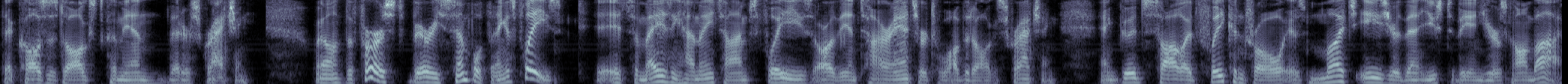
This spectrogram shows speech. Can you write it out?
that causes dogs to come in that are scratching. Well, the first very simple thing is fleas. It's amazing how many times fleas are the entire answer to why the dog is scratching. And good solid flea control is much easier than it used to be in years gone by.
